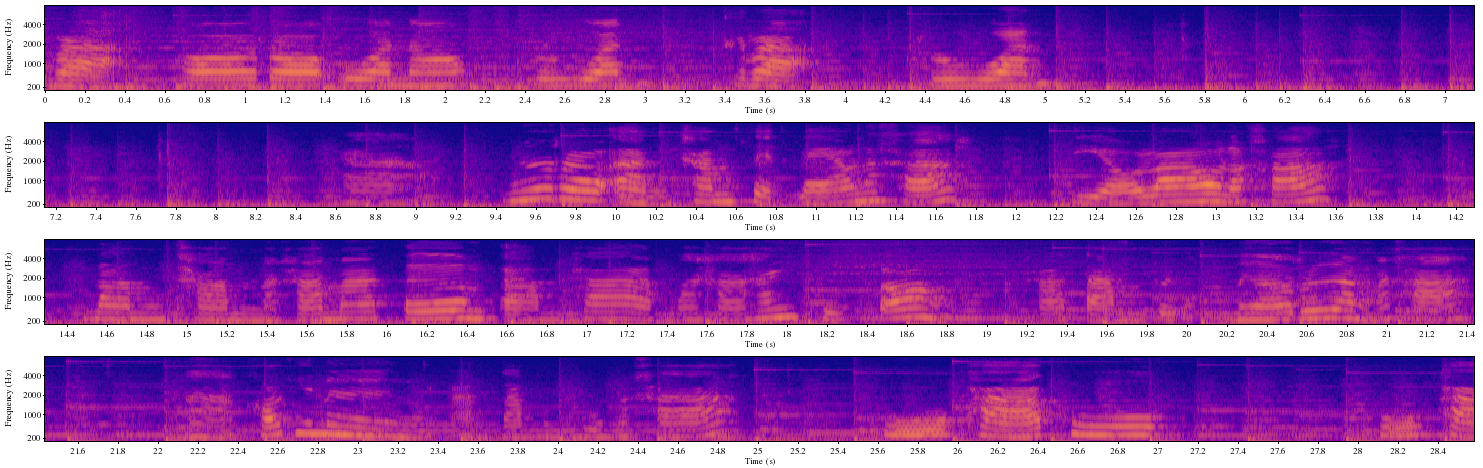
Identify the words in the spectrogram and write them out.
กระพอรออัวนอพรวน กระพรวนเมื่อเราอ่านคำเสร็จแล้วนะคะ เดี๋ยวเรานะคะนำคำนะคะมาเติมตามภาพนะคะให้ถูกต้อง นะคะ ตามเนื้อเรื่องนะคะอ่าข้อที่หนึ่งอ่านตามคุณครูนะคะภูผาภูกภูผา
